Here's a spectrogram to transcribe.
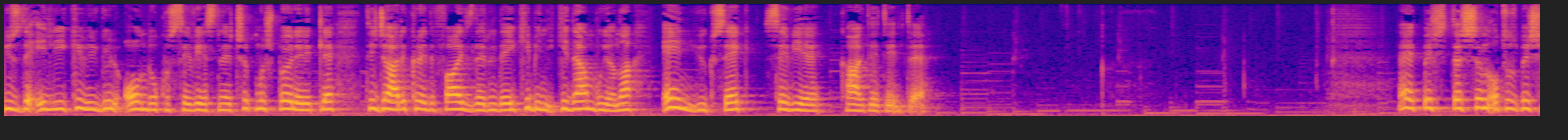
%52,19 seviyesine çıkmış. Böylelikle ticari kredi faizlerinde 2002'den bu yana en yüksek seviye kaydedildi. Evet Beşiktaş'ın 35.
